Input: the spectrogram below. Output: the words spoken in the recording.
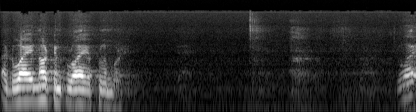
or do I not employ a plumber? Do I,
